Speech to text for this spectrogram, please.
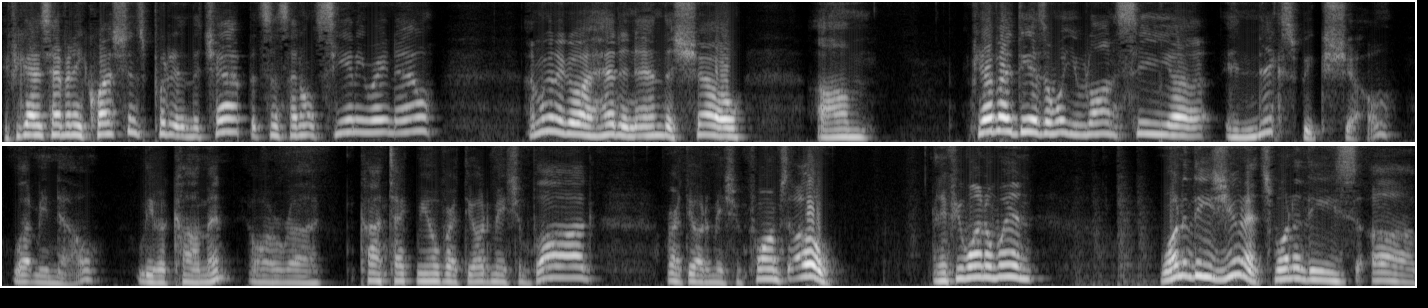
if you guys have any questions, put it in the chat. But since I don't see any right now, I'm going to go ahead and end the show. Um, if you have ideas on what you want to see uh, in next week's show, let me know. Leave a comment or uh, contact me over at the Automation blog or at the Automation forums. Oh, and if you want to win one of these units, one of these uh,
